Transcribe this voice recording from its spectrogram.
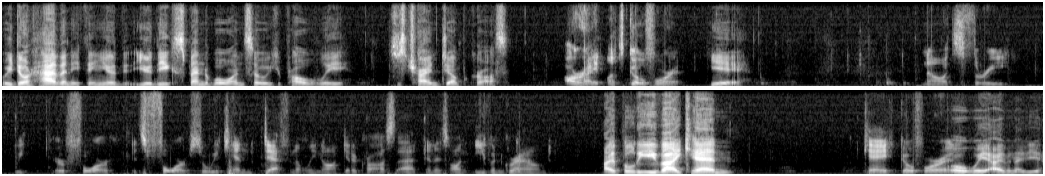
we don't have anything. You're the, you're the expendable one, so we could probably just try and jump across. All right, let's go for it. Yeah. No, it's three. We or four. It's four, so we can definitely not get across that, and it's on even ground. I believe I can. Okay, go for it. Oh wait, I have an idea.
